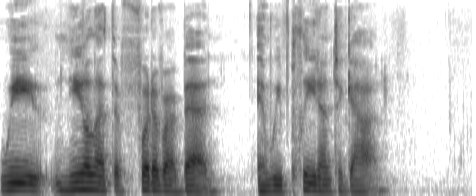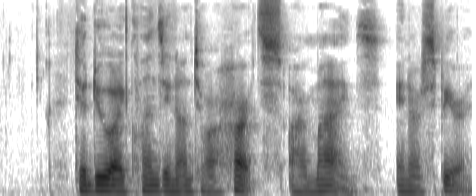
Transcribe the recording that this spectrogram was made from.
we kneel at the foot of our bed and we plead unto God to do a cleansing unto our hearts, our minds, and our spirit,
